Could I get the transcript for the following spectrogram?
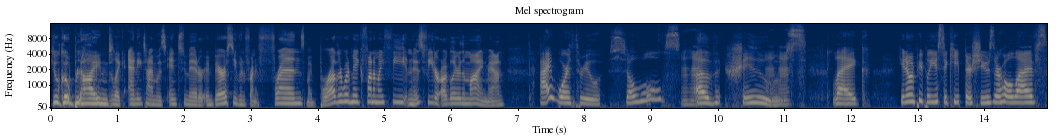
you'll go blind like anytime i was intimate or embarrassed even in front of friends my brother would make fun of my feet and his feet are uglier than mine man I wore through soles Mm-hmm. of shoes. Like, you know when people used to keep their shoes their whole lives?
